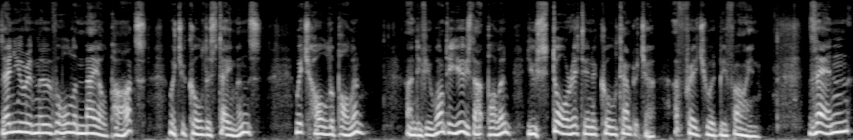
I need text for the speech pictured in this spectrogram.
Then you remove all the male parts, which are called the stamens, which hold the pollen. And if you want to use that pollen, you store it in a cool temperature. A fridge would be fine. Then,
